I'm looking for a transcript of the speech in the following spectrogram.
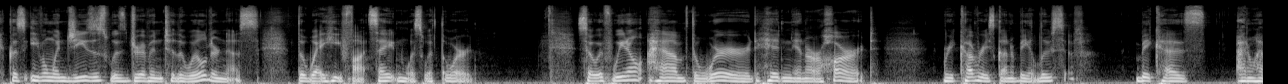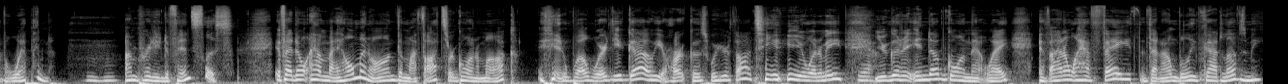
Because even when Jesus was driven to the wilderness, the way he fought Satan was with the word. So, if we don't have the word hidden in our heart, recovery is going to be elusive because I don't have a weapon. Mm-hmm. I'm pretty defenseless. If I don't have my helmet on, then my thoughts are going amok. And well, where do you go? Your heart goes where your thoughts. you know what I mean? Yeah. You're going to end up going that way. If I don't have faith, then I don't believe God loves me.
